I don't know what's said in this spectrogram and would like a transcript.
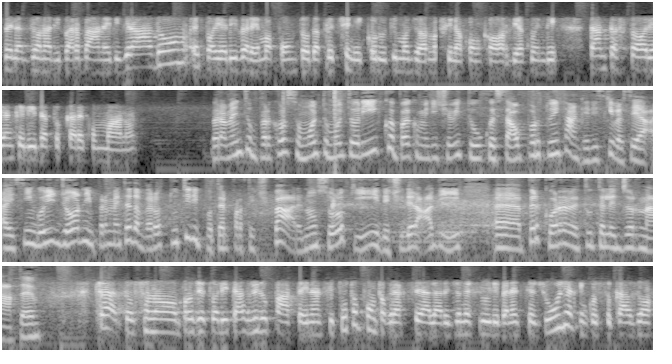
nella zona di Barbane di Grado e poi arriveremo appunto da Precenicco l'ultimo giorno fino a Concordia, quindi tanta storia anche lì da toccare con mano. Veramente un percorso molto molto ricco e poi come dicevi tu questa opportunità anche di iscriversi ai singoli giorni permette davvero a tutti di poter partecipare, non solo chi deciderà di eh, percorrere tutte le giornate. Certo, sono progettualità sviluppate innanzitutto appunto grazie alla Regione Friuli Venezia Giulia che in questo caso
